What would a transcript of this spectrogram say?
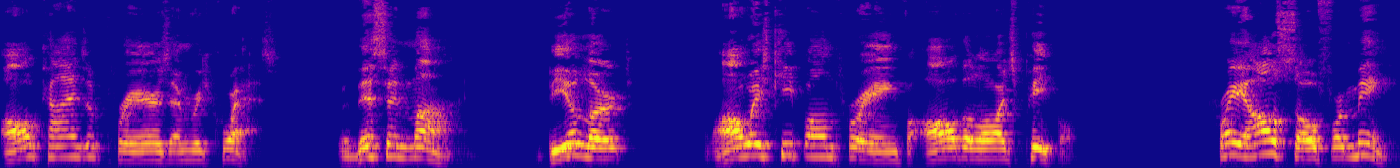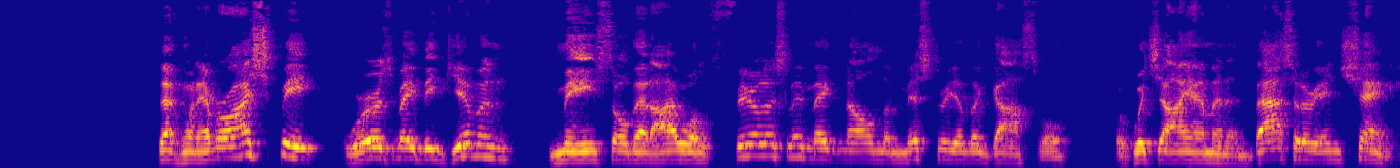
all kinds of prayers and requests. With this in mind, be alert and always keep on praying for all the Lord's people. Pray also for me, that whenever I speak, words may be given me so that I will fearlessly make known the mystery of the gospel, for which I am an ambassador in chains.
